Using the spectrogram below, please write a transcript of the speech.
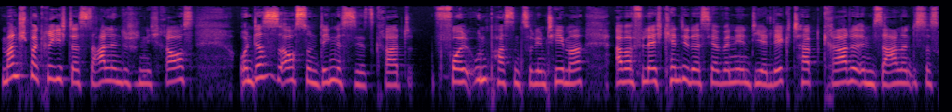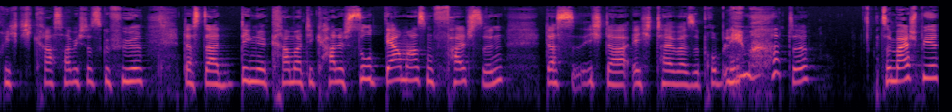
Manchmal kriege ich das Saarländische nicht raus. Und das ist auch so ein Ding, das ist jetzt gerade voll unpassend zu dem Thema. Aber vielleicht kennt ihr das ja, wenn ihr einen Dialekt habt. Gerade im Saarland ist das richtig krass, habe ich das Gefühl, dass da Dinge grammatikalisch so dermaßen falsch sind, dass ich da echt teilweise Probleme hatte. Zum Beispiel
